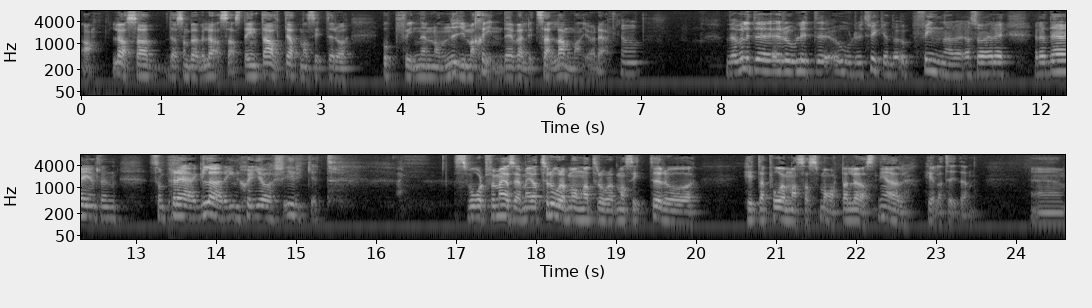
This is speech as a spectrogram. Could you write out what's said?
ja, lösa det som behöver lösas. Det är inte alltid att man sitter och uppfinner någon ny maskin. Det är väldigt sällan man gör det. Ja. Det var lite roligt orduttryck ändå, uppfinnare. Alltså är det, är det där egentligen som präglar ingenjörsyrket? Svårt för mig att säga, men jag tror att många tror att man sitter och hitta på en massa smarta lösningar hela tiden. Eh,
